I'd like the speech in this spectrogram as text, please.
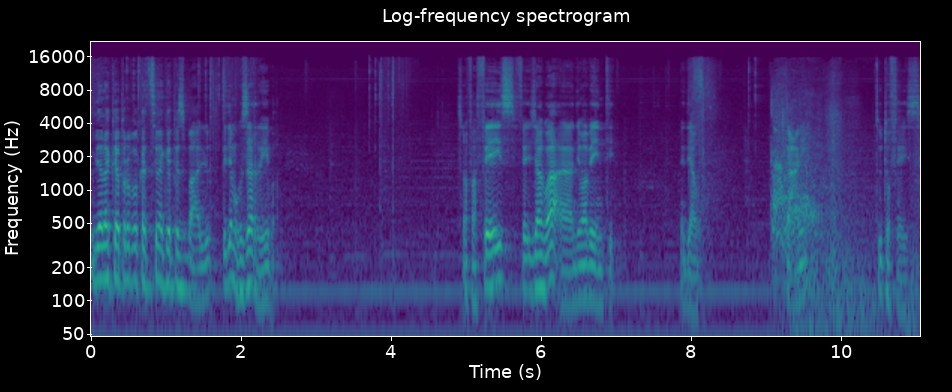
Abbiamo anche la provocazione anche per sbaglio. Vediamo cosa arriva. Se no fa face, face già qua eh, andiamo a 20. Vediamo. Cani. Tutto face.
